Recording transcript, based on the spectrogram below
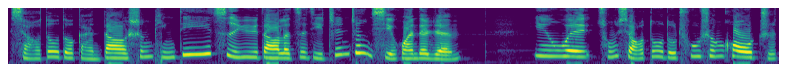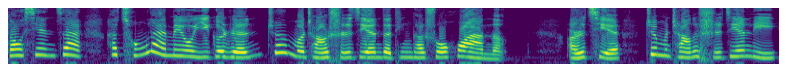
小豆豆感到生平第一次遇到了自己真正喜欢的人。因为从小豆豆出生后，直到现在，还从来没有一个人这么长时间的听他说话呢。而且这么长的时间里，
